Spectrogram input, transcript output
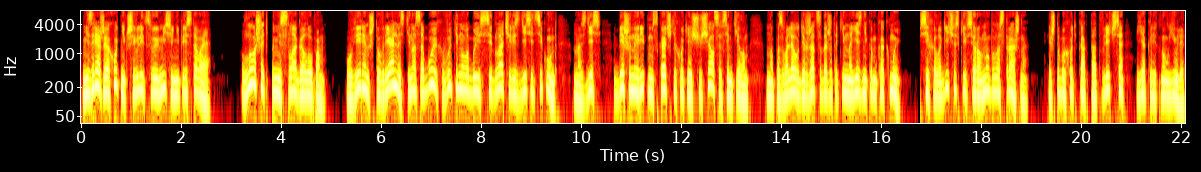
Не зря же охотник шевелит свою миссию, не переставая. Лошадь понесла галопом. Уверен, что в реальности нас обоих выкинуло бы из седла через 10 секунд, но здесь бешеный ритм скачки хоть и ощущался всем телом, но позволял удержаться даже таким наездникам, как мы. Психологически все равно было страшно. И чтобы хоть как-то отвлечься, я крикнул Юле.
